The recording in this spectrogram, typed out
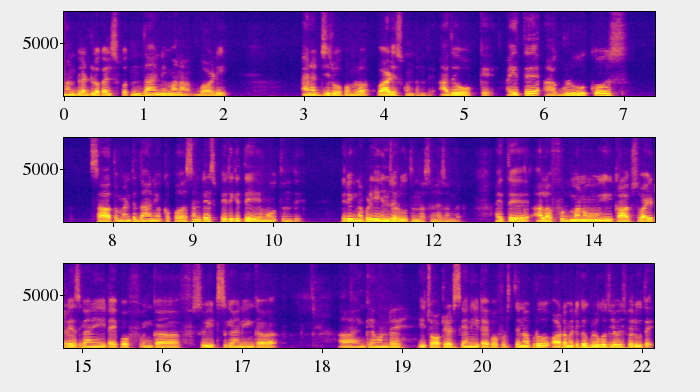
మన బ్లడ్లో కలిసిపోతుంది. దాన్ని మన బాడీ ఎనర్జీ రూపంలో వాడేసుకుంటుంది. అది ఓకే. అయితే ఆ గ్లూకోజ్ శాతం అంటే దాని యొక్క పర్సంటేజ్ పెరిగితే ఏమవుతుంది? పెరిగినప్పుడు ఏం జరుగుతుంది అసలు నిజంగా? అయితే అలా ఫుడ్ మనం ఈ కాప్స్ వైట్ రైస్ కానీ ఈ టైప్ ఆఫ్ ఇంకా స్వీట్స్ కానీ ఇంకా ఇంకేముంటాయి? ఈ చాక్లెట్స్ కానీ ఈ టైప్ ఆఫ్ ఫుడ్స్ తిన్నప్పుడు ఆటోమేటిక్గా గ్లూకోజ్ లెవెల్స్ పెరుగుతాయి.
